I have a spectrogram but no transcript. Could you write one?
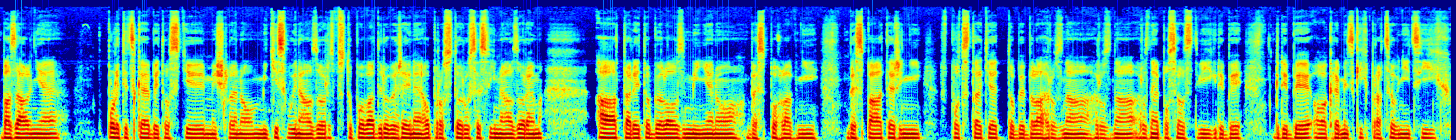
bazálně politické bytosti, myšleno, mít svůj názor, vstupovat do veřejného prostoru se svým názorem a tady to bylo zmíněno bezpohlavní, bezpáteřní. V podstatě to by byla hrozná, hrozná, hrozné poselství, kdyby, kdyby o akademických pracovnících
